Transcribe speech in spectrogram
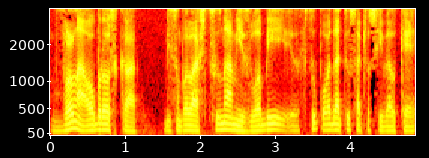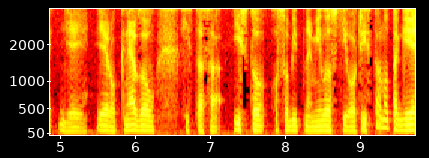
vlna obrovská, by som povedal až tsunami zloby, chcú povedať, tu sa čosi veľké deje. Je rok kňazov, chystá sa isto osobitné milosti očista, no tak je,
